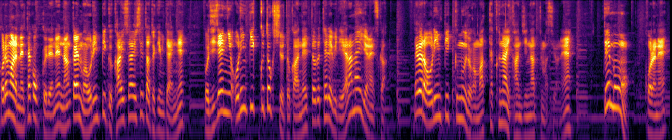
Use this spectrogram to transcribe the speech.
これまでね他国でね何回もオリンピック開催してた時みたいにねこう事前にオリンピック特集とかネットでテレビでやらないじゃないですか。だからオリンピックムードが全くない感じになってますよね。でもこれね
